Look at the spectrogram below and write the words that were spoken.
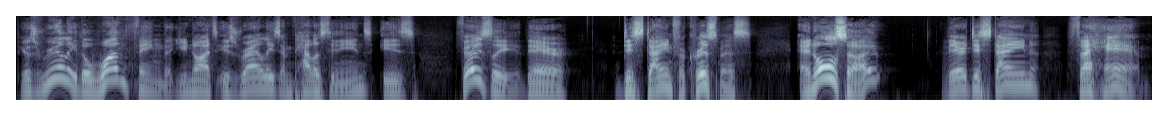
Because really, the one thing that unites Israelis and Palestinians is firstly, their disdain for Christmas and also their disdain for ham.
